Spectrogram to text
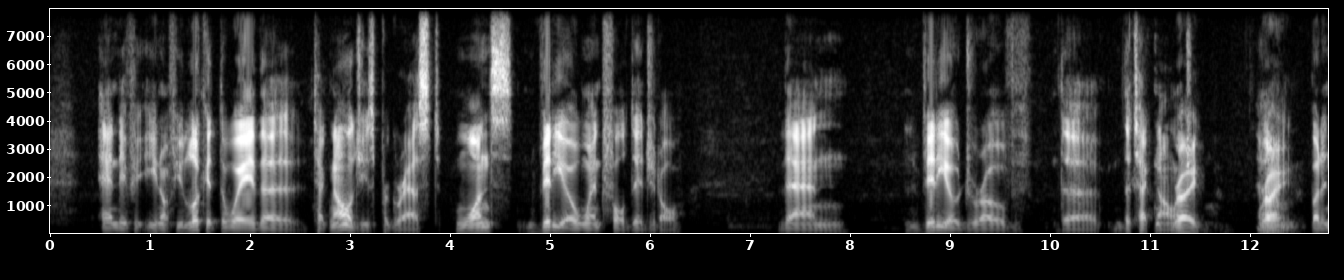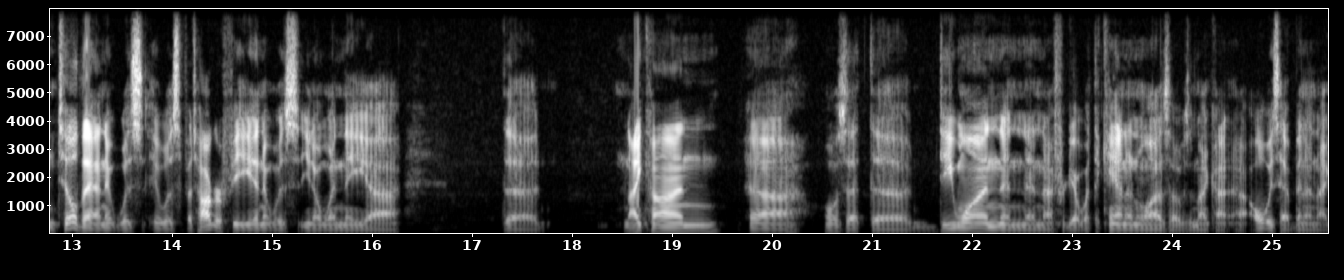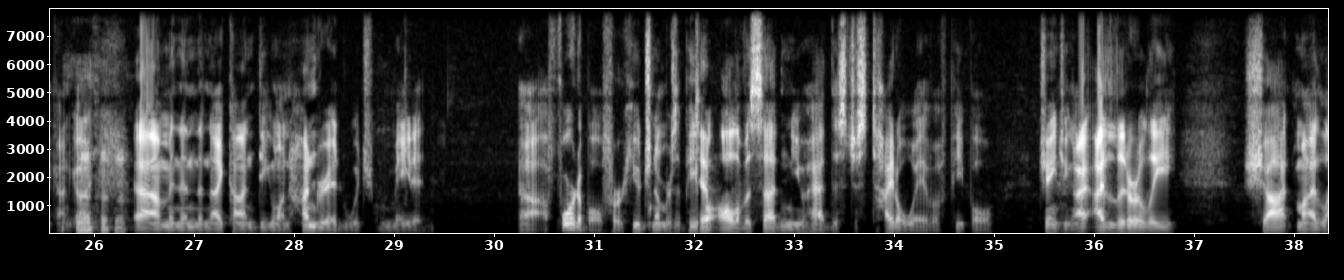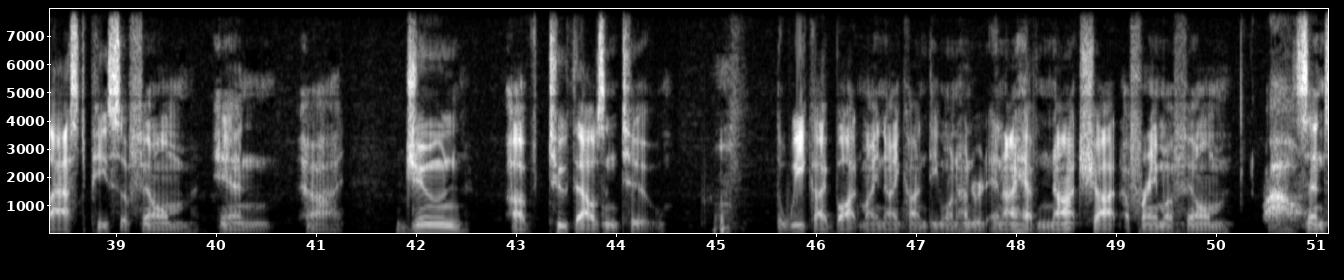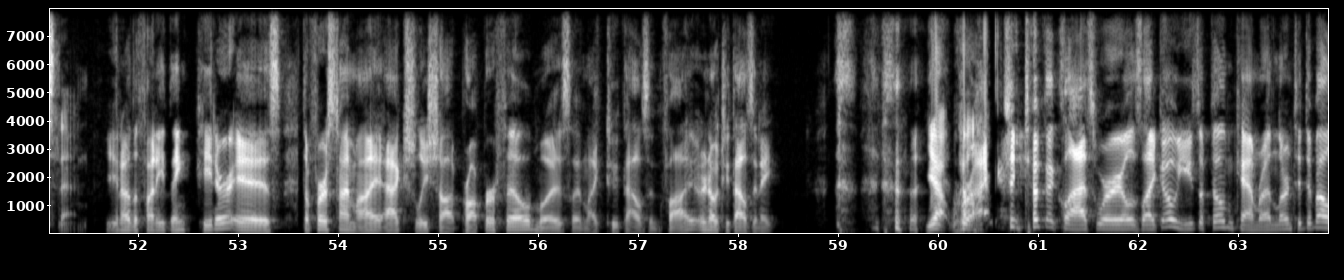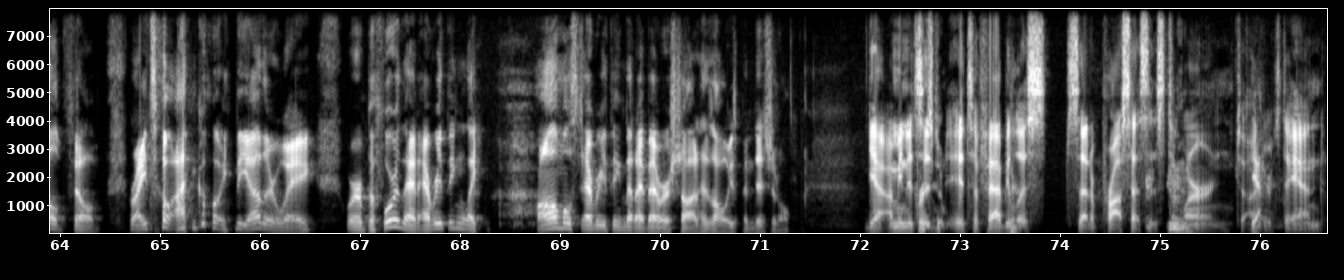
and if you know if you look at the way the technologies progressed once video went full digital then video drove the the technology Um, Right, right. but until then it was it was photography and it was you know when the uh the nikon uh what was that the D1 and then I forget what the Canon was. I was a Nikon. I always have been a Nikon guy. um, and then the Nikon D100, which made it uh, affordable for huge numbers of people. Yep. All of a sudden, you had this just tidal wave of people changing. I, I literally shot my last piece of film in uh, June of 2002. the week I bought my Nikon D100, and I have not shot a frame of film Wow. since then. You know the funny thing, Peter, is the first time I actually shot proper film was in like 2005 or no 2008. Yeah, where I actually took a class where it was like, oh, use a film camera and learn to develop film, right? So I'm going the other way. Where before that, everything like almost everything that I've ever shot has always been digital. Yeah, I mean it's a First- it's a fabulous set of processes to learn to Yeah. understand,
